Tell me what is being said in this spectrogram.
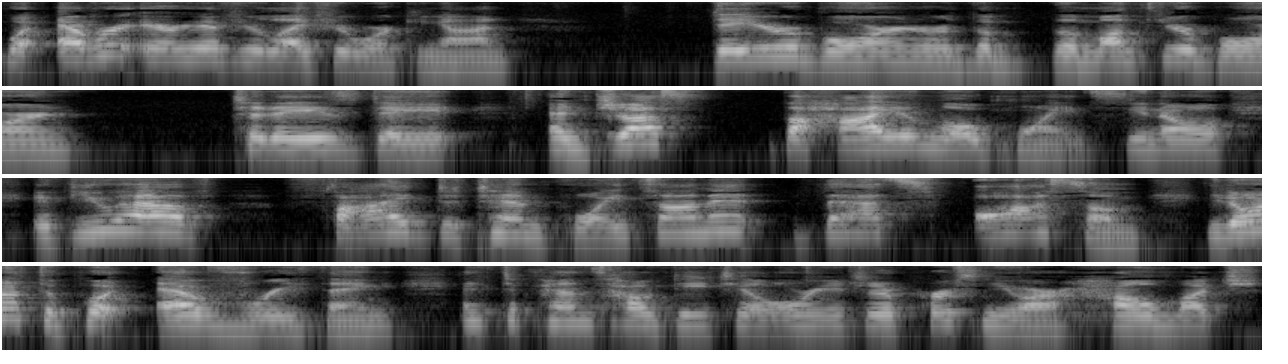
Whatever area of your life you're working on, day you're born or the, the month you're born, today's date, and just the high and low points. You know, if you have five to 10 points on it, that's awesome. You don't have to put everything. It depends how detail oriented a person you are, how much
